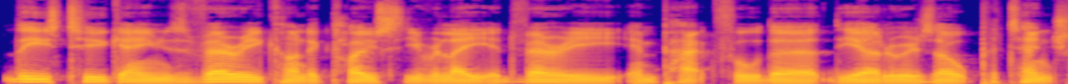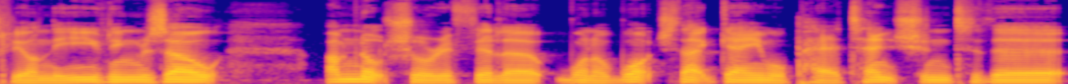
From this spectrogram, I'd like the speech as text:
these two games very kind of closely related, very impactful. The the early result potentially on the evening result. I'm not sure if Villa want to watch that game or pay attention to the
